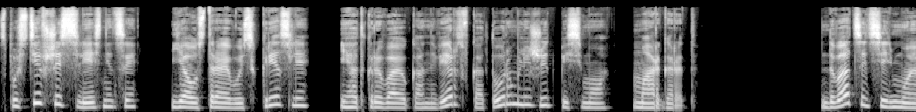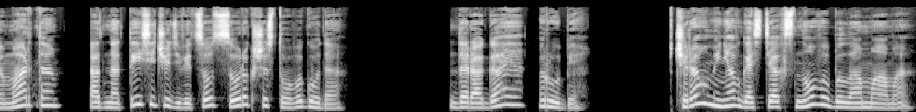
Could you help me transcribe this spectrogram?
Спустившись с лестницы, я устраиваюсь в кресле и открываю конверт, в котором лежит письмо Маргарет. 27 марта 1946 года. Дорогая Руби, вчера у меня в гостях снова была мама.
